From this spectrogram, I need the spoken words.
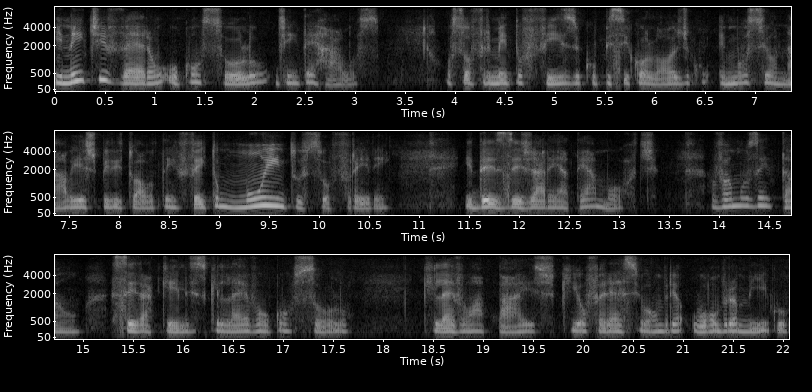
e nem tiveram o consolo de enterrá-los. O sofrimento físico, psicológico, emocional e espiritual tem feito muitos sofrerem e desejarem até a morte. Vamos então ser aqueles que levam o consolo, que levam a paz, que oferece o ombro, o ombro amigo,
